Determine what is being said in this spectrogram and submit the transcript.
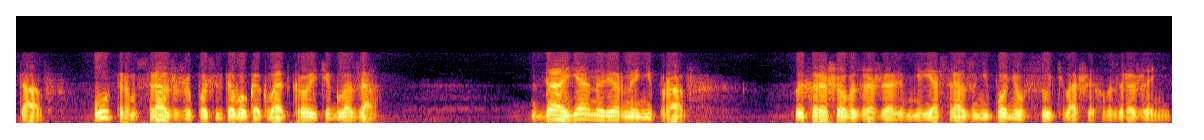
устав. Утром, сразу же после того, как вы откроете глаза. Да, я, наверное, не прав. Вы хорошо возражали мне. Я сразу не понял суть ваших возражений.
